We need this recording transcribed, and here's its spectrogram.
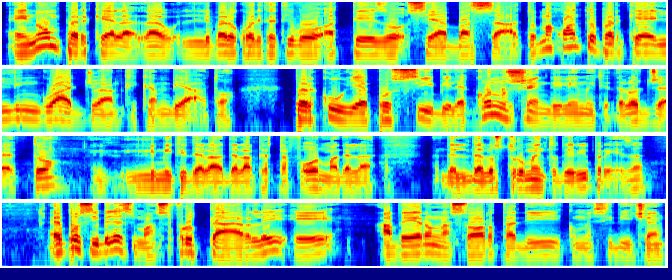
e non perché la, la, il livello qualitativo atteso si è abbassato, ma quanto perché il linguaggio è anche cambiato, per cui è possibile, conoscendo i limiti dell'oggetto, i limiti della, della piattaforma, della, del, dello strumento di ripresa, è possibile insomma, sfruttarli e avere una sorta di, come si dice,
